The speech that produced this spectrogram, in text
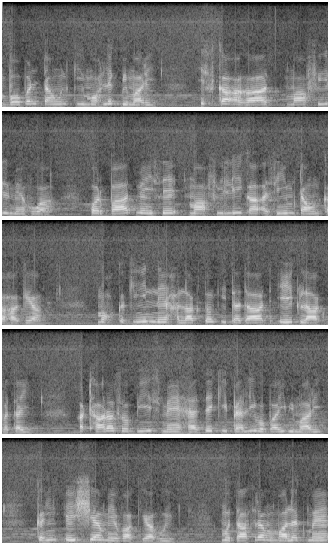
بوبن ٹاؤن کی مہلک بیماری۔ اس کا آغاز مافیل میں ہوا اور بعد میں اسے مافیلی کا عظیم ٹاؤن کہا گیا۔ محققین نے ہلاکتوں کی تعداد ایک لاکھ بتائی۔ اٹھارہ سو بیس میں حیضے کی پہلی وبائی بیماری کہیں ایشیا میں واقع ہوئی۔ متاثرہ ممالک میں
